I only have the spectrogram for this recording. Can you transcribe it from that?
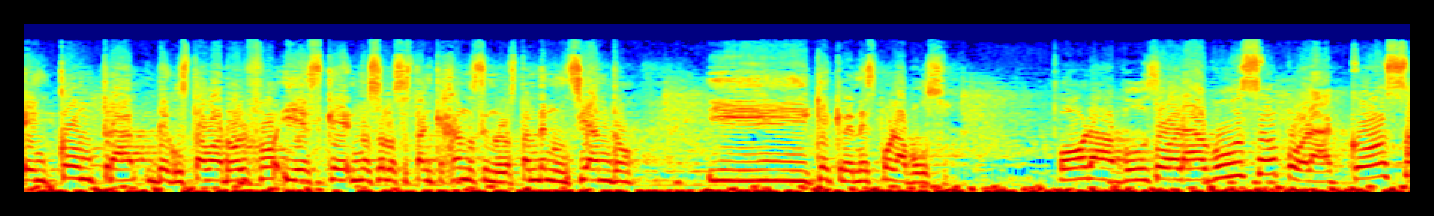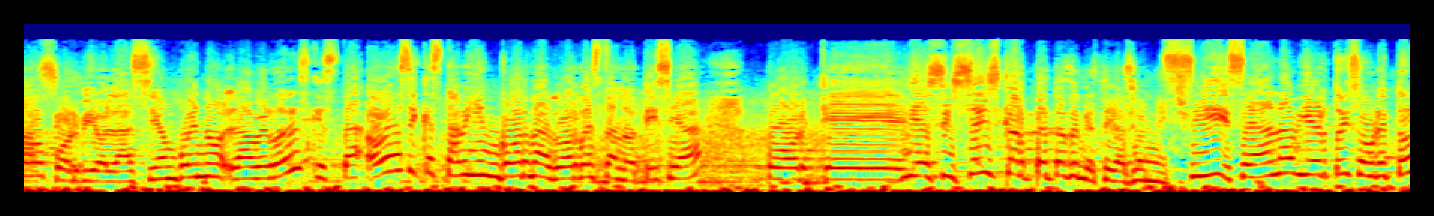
en contra de Gustavo Adolfo y es que no solo se están quejando, sino lo están denunciando. ¿Y qué creen? Es por abuso. Por abuso. Por abuso, por acoso, por violación. Bueno, la verdad es que está, ahora sí que está bien gorda, gorda esta noticia, porque... 16 carpetas de investigación, Sí, se han abierto y sobre todo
